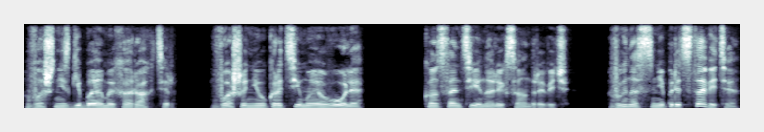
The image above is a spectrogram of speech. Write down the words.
Ваш несгибаемый характер, ваша неукротимая воля. Константин Александрович, вы нас не представите?»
